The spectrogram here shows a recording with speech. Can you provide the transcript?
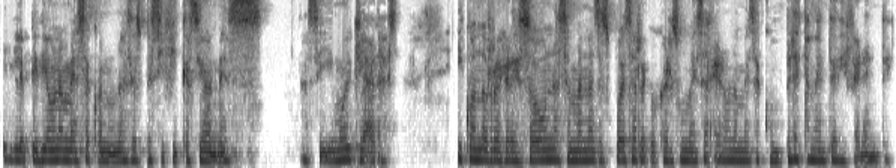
Y le pidió una mesa con unas especificaciones así muy claras. Y cuando regresó unas semanas después a recoger su mesa, era una mesa completamente diferente.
